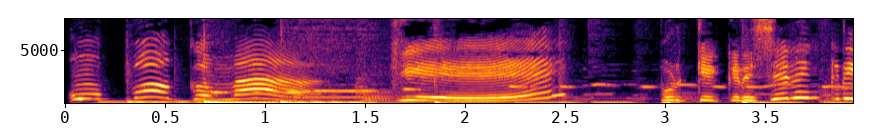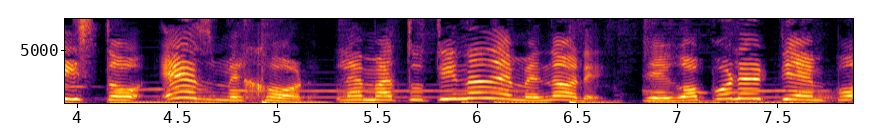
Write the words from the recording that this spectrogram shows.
un poco más. ¿Qué? porque crecer en Cristo es mejor. La matutina de menores llegó por el tiempo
